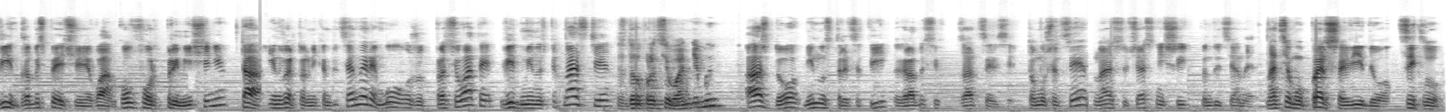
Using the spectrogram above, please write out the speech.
Він забезпечує вам комфорт в приміщенні, та інверторні кондиціонери можуть працювати від мінус 15 з доопрацюваннями аж до мінус 30 градусів за Цельсієм. Тому що це найсучасніший кондиціонер. На цьому перше відео циклу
